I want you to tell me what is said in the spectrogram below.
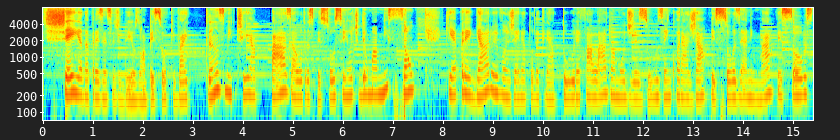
cheia da presença de Deus, uma pessoa que vai transmitir a paz a outras pessoas. O Senhor te deu uma missão que é pregar o evangelho a toda criatura, é falar do amor de Jesus, é encorajar pessoas, é animar pessoas.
